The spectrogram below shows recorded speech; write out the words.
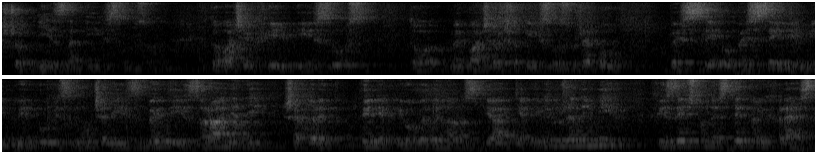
що вніс за Ісусом. Хто бачив фільм Ісус, то ми бачили, що Ісус вже був обезсилів він. Він був і змучений, збитий, і зранений ще перед тим, як його вели на розп'яття. І він вже не міг фізично нести той хрест.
